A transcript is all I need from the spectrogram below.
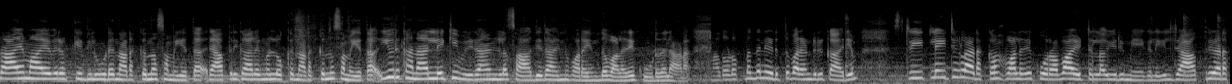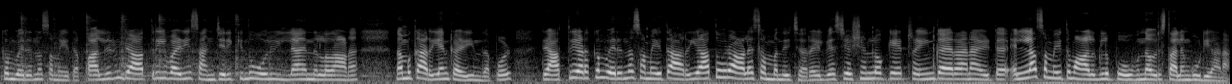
പ്രായമായവരൊക്കെ ഇതിലൂടെ നടക്കുന്ന സമയത്ത് രാത്രികാലങ്ങളിലൊക്കെ നടക്കുന്ന സമയത്ത് ഈ ഒരു കനാലിലേക്ക് വീഴാനുള്ള സാധ്യത എന്ന് പറയുന്നത് വളരെ കൂടുതലാണ്. അതോടൊപ്പം തന്നെ എടുത്തു പറയേണ്ട ഒരു കാര്യം സ്ട്രീറ്റ് ലൈറ്റുകളടക്കം വളരെ കുറവായിട്ടുള്ള ഈ ഒരു മേഖലയിൽ രാത്രി അടക്കം വരുന്ന സമയത്ത് പലരും രാത്രി വഴി സഞ്ചരിക്കുന്നു പോലും ഇല്ല എന്നുള്ളതാണ് നമുക്ക് അറിയാൻ കഴിയുന്നത്. അപ്പോൾ രാത്രി അടക്കം വരുന്ന സമയത്ത് അറിയാത്ത ഒരാളെ സംബന്ധിച്ച് റെയിൽവേ സ്റ്റേഷനിലൊക്കെ ട്രെയിൻ കയറാനായിട്ട് എല്ലാ സമയത്തും ആളുകൾ പോകുന്ന ഒരു സ്ഥലം കൂടിയാണ്.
